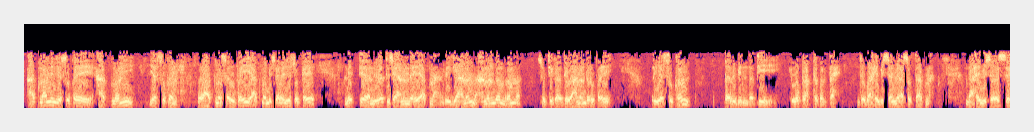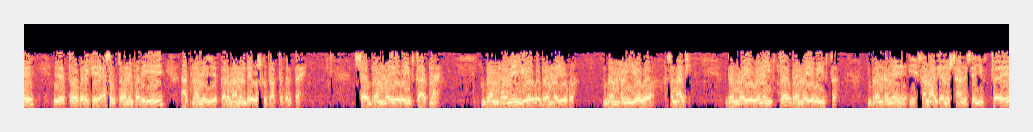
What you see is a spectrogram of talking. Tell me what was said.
आत्मा में जो सुख है, आत्मनि यह सुखम। वो आत्मस्वरूप ही आत्म विषय में जो सुख है। नित्य निवृत्ति से आनंद है आत्मा। विज्ञानम आनंदम ब्रह्म। श्रुति कहते हुए आनंद रूप है। यह सुखम तद बिंदती वो प्राप्त करता है। जो बाह्य विषय में असुक्त आत्मा। बाह्य विषय से विरक्त होकर के असुक्त होने पर ही आत्मा में जो परमानंद है, उसको प्राप्त करता है। सब ब्रह्म योग युक्त आत्मा। ब्रह्म में योग ब्रह्म योग ब्रह्मणी योग, समाधि। ब्रह्म योग न युक्त ब्रह्म योग युक्त। ब्रह्म में समाधि अनुष्ठान से युक्त है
